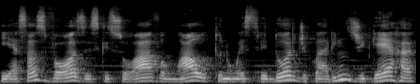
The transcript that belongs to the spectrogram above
e essas vozes que soavam alto num estridor de clarins de guerra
